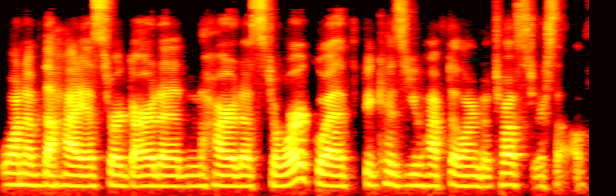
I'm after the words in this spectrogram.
one of the highest regarded and hardest to work with because you have to learn to trust yourself.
